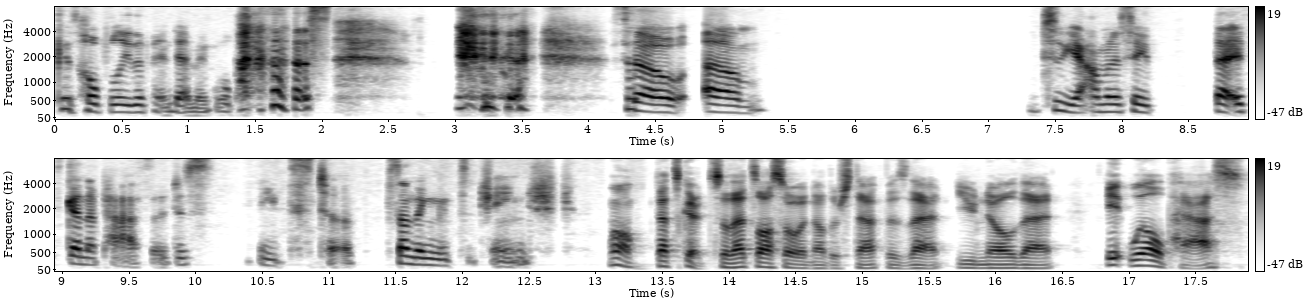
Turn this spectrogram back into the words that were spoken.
because hopefully the pandemic will pass. so, um, so yeah, I'm gonna say that it's gonna pass. It just needs to something needs to change. Well, that's good. So that's also another step is that you know that it will pass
